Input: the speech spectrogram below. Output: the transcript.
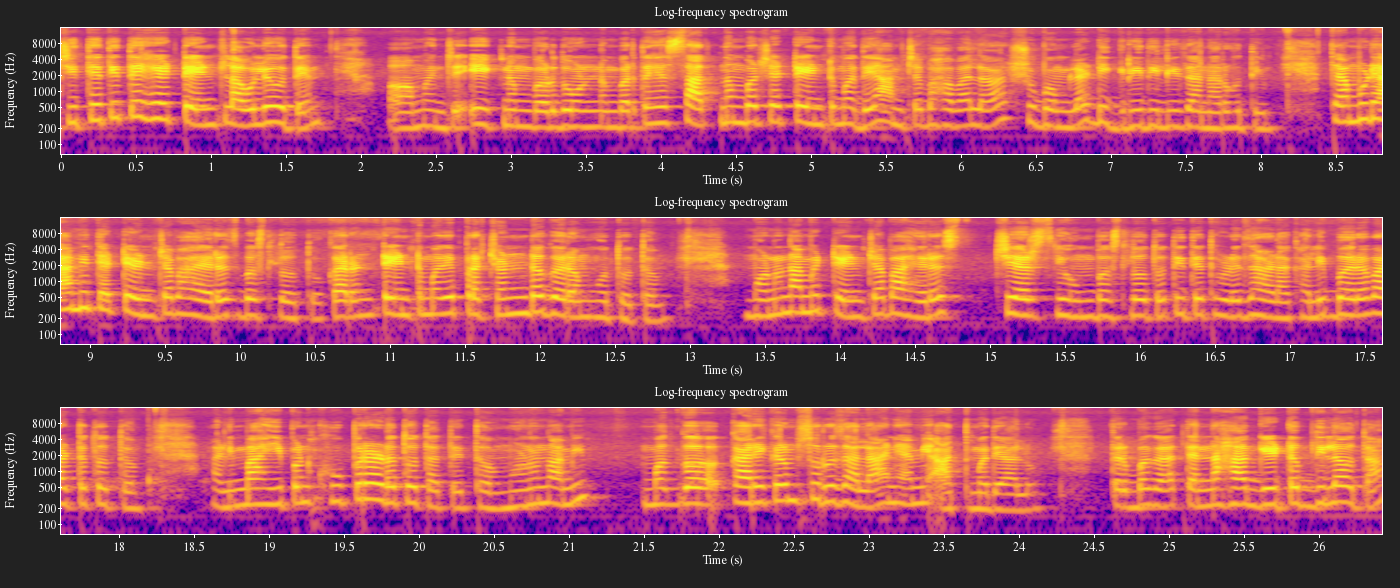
जिथे तिथे हे टेंट लावले होते म्हणजे एक नंबर दोन नंबर तर हे सात नंबरच्या टेंटमध्ये आमच्या भावाला शुभमला डिग्री दिली जाणार होती. त्यामुळे आम्ही त्या टेंटच्या बाहेरच बसलो होतो कारण टेंटमध्ये प्रचंड गरम होत होतं. म्हणून आम्ही टेंटच्या बाहेरच चेअर्स घेऊन बसलो होतो तिथे थोडे झाडाखाली बरं वाटत होतं आणि माही पण खूप रडत होता तिथं. म्हणून आम्ही मग कार्यक्रम सुरू झाला आणि आम्ही आतमध्ये आलो. तर बघा त्यांना हा गेटअप दिला होता.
